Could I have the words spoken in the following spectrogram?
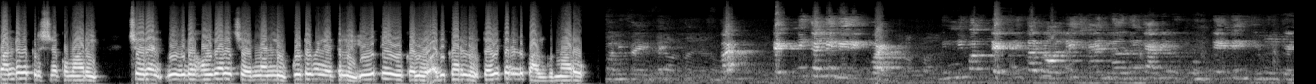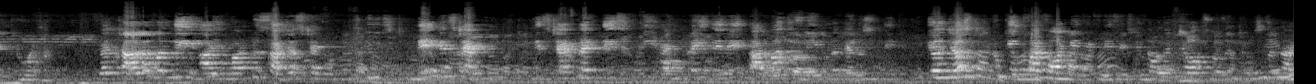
Mandava Krishnakumari Charan వివిధ హోదాల చైర్మన్లు కూటమి నేతలు యువతి యువకులు అధికారులు తదితరులు పాల్గొన్నారు జస్ట్ లుకింగ్ ఫర్ జాబ్స్ కోసం చూస్తున్నారు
